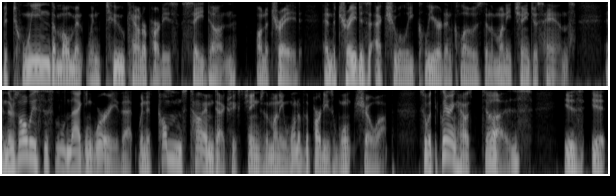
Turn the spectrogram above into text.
between the moment when two counterparties say done on a trade and the trade is actually cleared and closed and the money changes hands. And there's always this little nagging worry that when it comes time to actually exchange the money, one of the parties won't show up. So what the clearinghouse does is it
